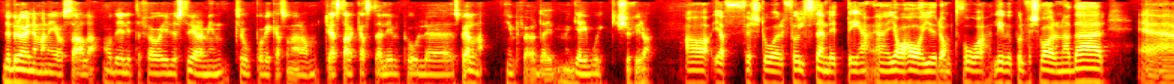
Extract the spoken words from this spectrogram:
De Bruyne, Mané och Salah. Och det är lite för att illustrera min tro på vilka som är de tre starkaste Liverpool-spelarna inför Game Week 24. Ja, jag förstår fullständigt det. Eh, jag har ju de två Liverpool-försvararna där. Eh,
